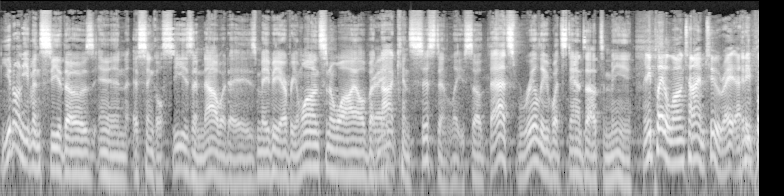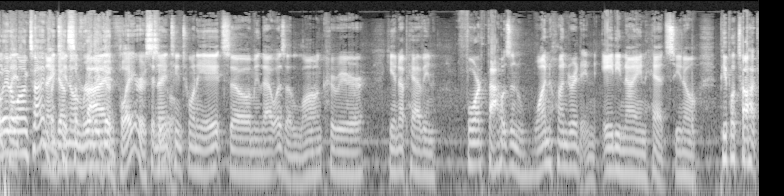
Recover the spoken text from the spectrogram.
You don't even see those in a single season nowadays. Maybe every once in a while, but Right. not consistently. So that's really what stands out to me. And he played a long time too, right? I And he played a long time against some really good oh players, to too. 1928. So I mean, that was a long career. He ended up having 4,189 hits. You know, people talk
